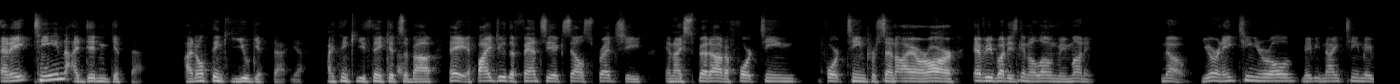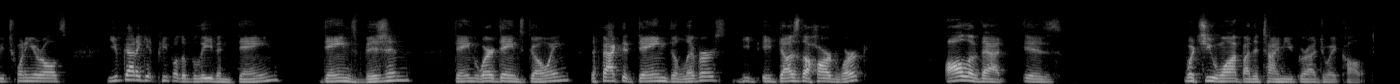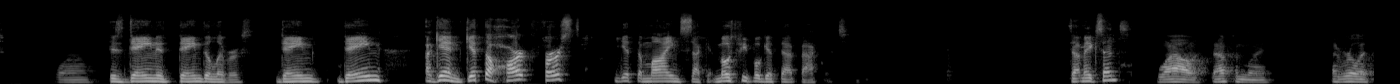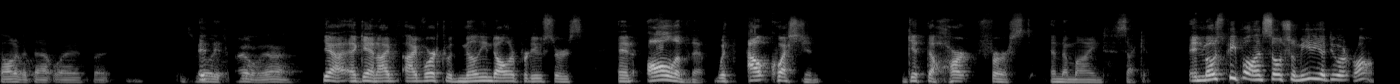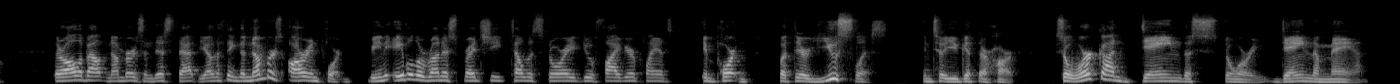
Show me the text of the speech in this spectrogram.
At 18, I didn't get that. I don't think you get that yet. I think you think it's about, hey, if I do the fancy Excel spreadsheet and I spit out a 14, 14% IRR, everybody's going to loan me money. No, you're an 18 year old, maybe 19, maybe 20 year olds. You've got to get people to believe in Dane, Dane's vision, Dane, where Dane's going, the fact that Dane delivers, he, he does the hard work. All of that is what you want by the time you graduate college wow. is Dane Dane delivers. Dane Dane again, get the heart first, you get the mind second. Most people get that backwards. Does that make sense? Wow, definitely. I've really thought of it that way, but it's, it's really it- true. Yeah. Yeah, again, I've I've worked with million dollar producers and all of them without question get the heart first and the mind second. And most people on social media do it wrong. They're all about numbers and this, that, the other thing. The numbers are important. Being able to run a spreadsheet, tell the story, do five year plans, important, but they're useless until you get their heart. So work on Dane the story, Dane the man.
